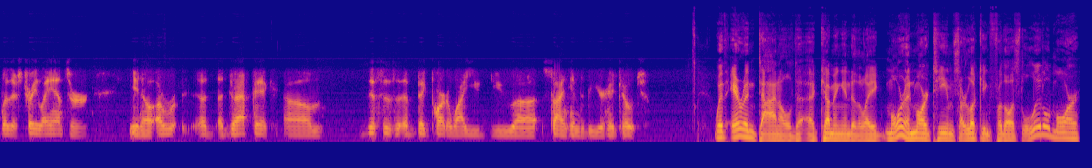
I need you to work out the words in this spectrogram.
whether it's Trey Lance or, you know, a, a, a draft pick. Um, this is a big part of why you you uh, sign him to be your head coach. With Aaron Donald uh, coming into the league, more and more teams are looking for those little more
